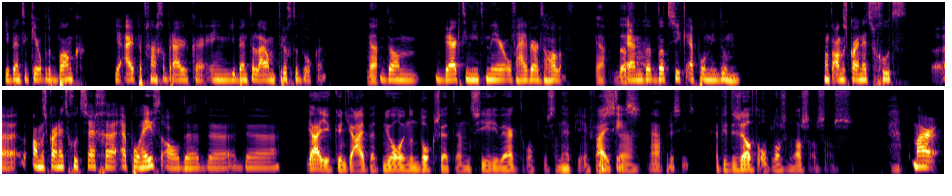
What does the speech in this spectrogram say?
je bent een keer op de bank je iPad gaan gebruiken en je bent te lui om terug te dokken, Ja. dan werkt hij niet meer of hij werkt half. Ja, dat is en waar. dat, dat zie ik Apple niet doen. Want anders kan je net zo goed, eh, anders kan je net zo goed zeggen, Apple heeft al de, de, de Ja, je kunt je iPad nu al in een dock zetten en Siri werkt erop. Dus dan heb je in feite Precies. ja, precies. heb je dezelfde oplossing als, als, als... Maar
